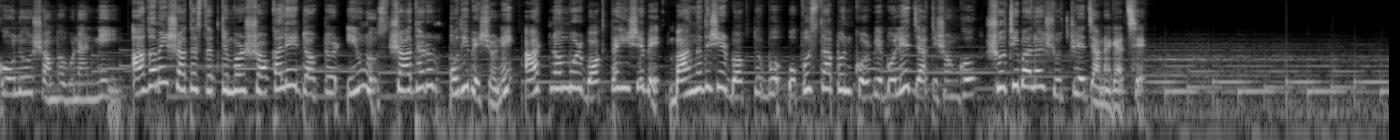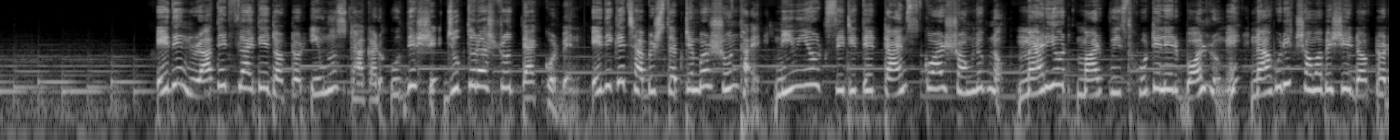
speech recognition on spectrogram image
কোনো সম্ভাবনা নেই। আগামী সাতাশ সেপ্টেম্বর সকালে ডক্টর ইউনুস সাধারণ অধিবেশনে আট নম্বর বক্তা হিসেবে বাংলাদেশের বক্তব্য উপস্থাপন করবে বলে জাতিসংঘ সচিবালয় সূত্রে জানা গেছে। এদিন রাতের ফ্লাইটে ডক্টর ইউনুস ঢাকার উদ্দেশ্যে যুক্তরাষ্ট্র ত্যাগ করবেন। এদিকে ছাব্বিশ সেপ্টেম্বর সন্ধ্যায় নিউ ইয়র্ক সিটিতে টাইমস স্কোয়ার সংলগ্ন ম্যারিওট মার্কুইস হোটেলের বলরুমে নাগরিক সমাবেশে ডক্টর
